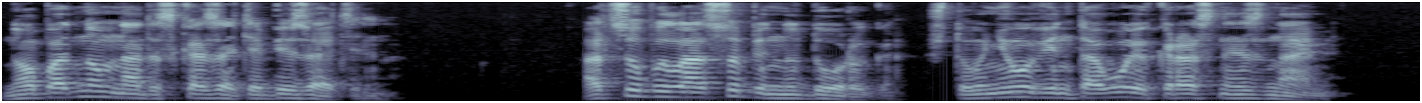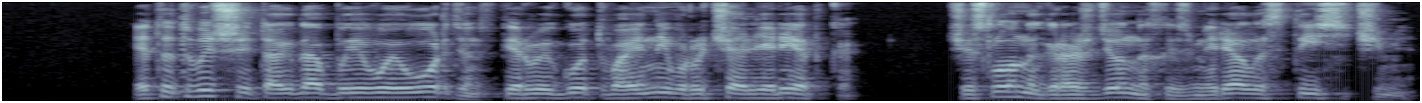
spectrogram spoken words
Но об одном надо сказать обязательно. Отцу было особенно дорого, что у него винтовое красное знамя. Этот высший тогда боевой орден в первый год войны вручали редко. Число награжденных измерялось тысячами,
